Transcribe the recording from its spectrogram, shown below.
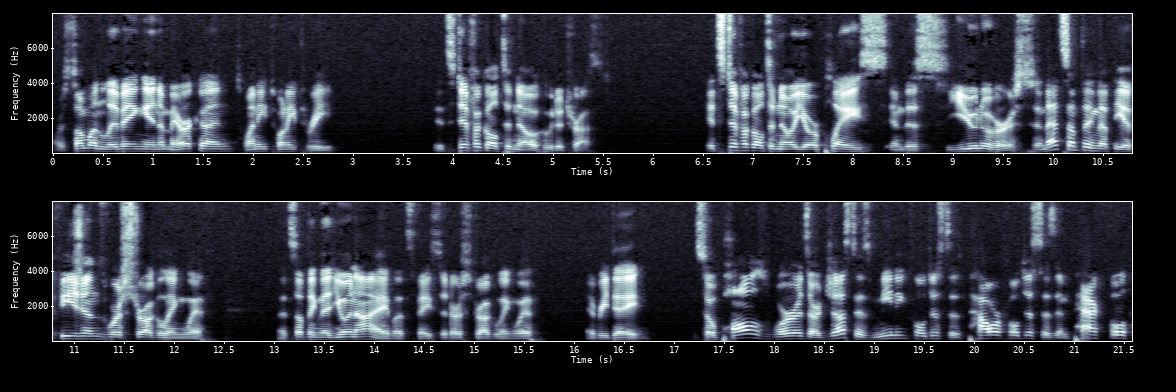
or someone living in America in 2023, it's difficult to know who to trust. It's difficult to know your place in this universe. And that's something that the Ephesians were struggling with. That's something that you and I, let's face it, are struggling with every day. So Paul's words are just as meaningful, just as powerful, just as impactful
